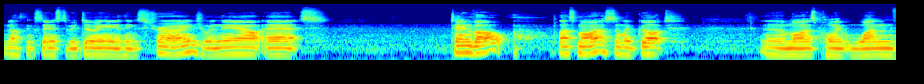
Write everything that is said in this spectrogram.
nothing seems to be doing anything strange. We're now at 10 volt plus minus and we've got uh, minus 0.15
